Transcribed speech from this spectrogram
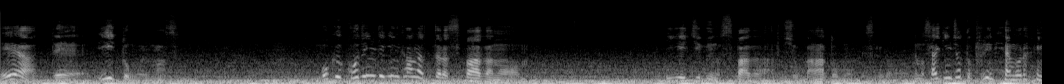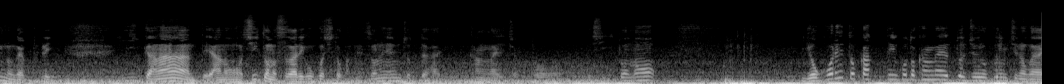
エアーっていいと思います。僕個人的に考えたらスパーダの EHEV のスパーダにしようかなと思うんですけど、でも最近ちょっとプレミアムラインのがやっぱりいいかななんて、あの、シートの座り心地とかね、その辺ちょっとやはり考えちゃうと、シートの汚れとかっていうことを考えると16インチのが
